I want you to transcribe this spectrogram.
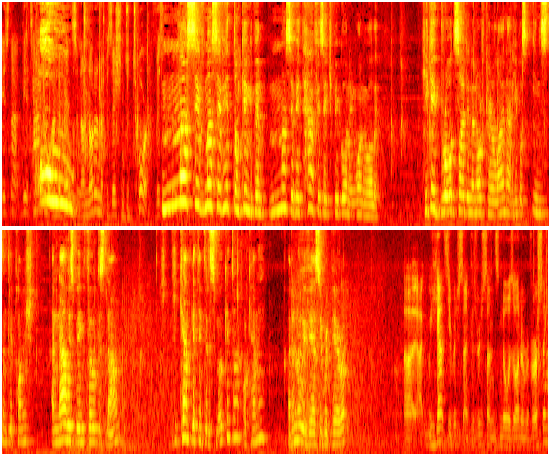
Is that the attack Oh! and the Benson are not in a position to torp this. Massive, massive hit on Kingpin. Massive hit. Half his HP gone in one volley. He gave broadside in the North Carolina and he was instantly punished. And now he's being focused down. He, can't get into the smoke in time, or can he? I don't know if he has a repair up. Uh, we can't see Ridgestan because Ridgestan's nose on and reversing,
